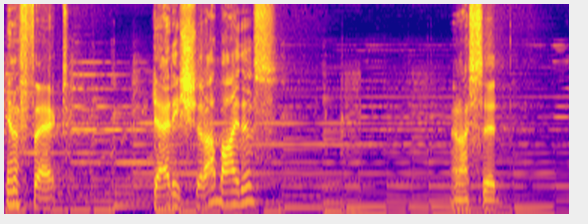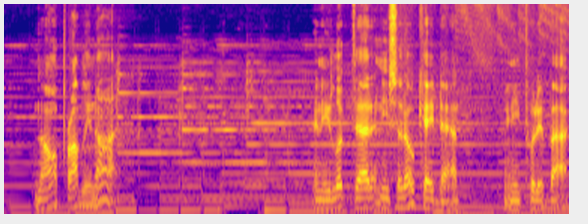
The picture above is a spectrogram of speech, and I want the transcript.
in effect, Daddy, should I buy this? And I said, No, probably not. And he looked at it and he said, Okay, Dad. And he put it back.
